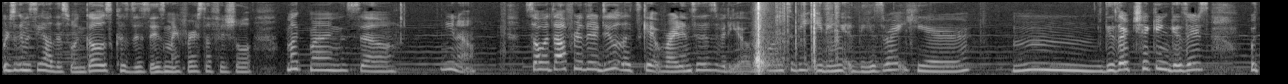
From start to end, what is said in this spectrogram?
We're just going to see how this one goes because this is my first official mukbang. So, you know. So without further ado, let's get right into this video. We're going to be eating these right here. Mmm, these are chicken gizzards with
